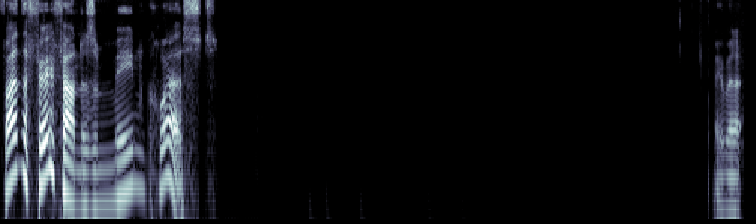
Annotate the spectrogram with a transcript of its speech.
Find the Fairy Fountain is a main quest. Wait a minute.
